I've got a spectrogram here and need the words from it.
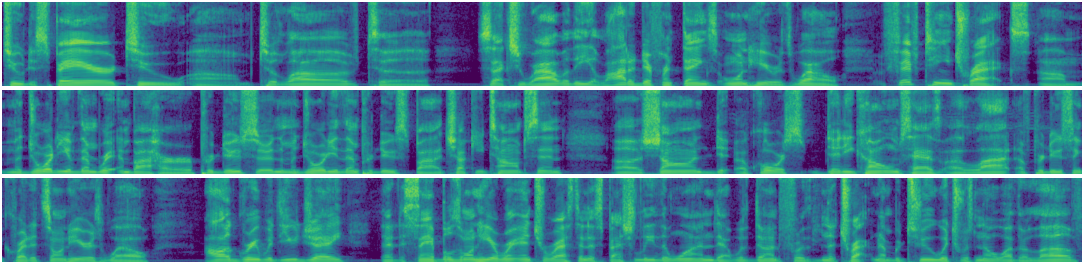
to despair to um, to love to sexuality, a lot of different things on here as well. 15 tracks, um, majority of them written by her, producer, the majority of them produced by Chucky Thompson. Uh, Sean, of course, Diddy Combs has a lot of producing credits on here as well. I'll agree with you, Jay, that the samples on here were interesting, especially the one that was done for the track number two, which was No Other Love,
